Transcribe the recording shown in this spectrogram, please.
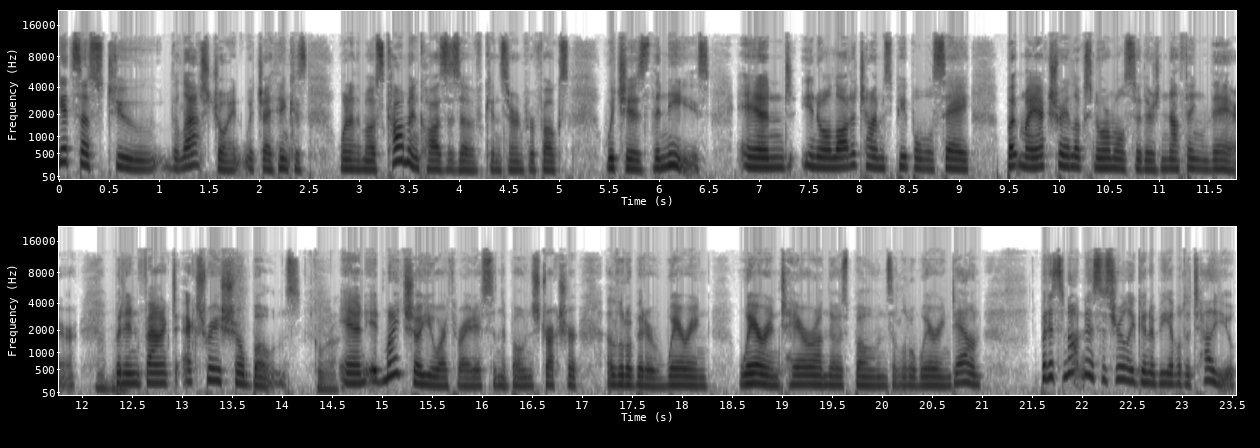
gets us to the last joint, which I think is one of the most common causes of concern for folks, which is the knees. And, you know, a lot of times people will say, but my x ray looks normal, so there's nothing there. Mm-hmm. But in fact, x rays show bones. Correct. And it might show you arthritis in the bone structure, a little bit of wearing, wear and tear on those bones, a little wearing down but it's not necessarily going to be able to tell you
